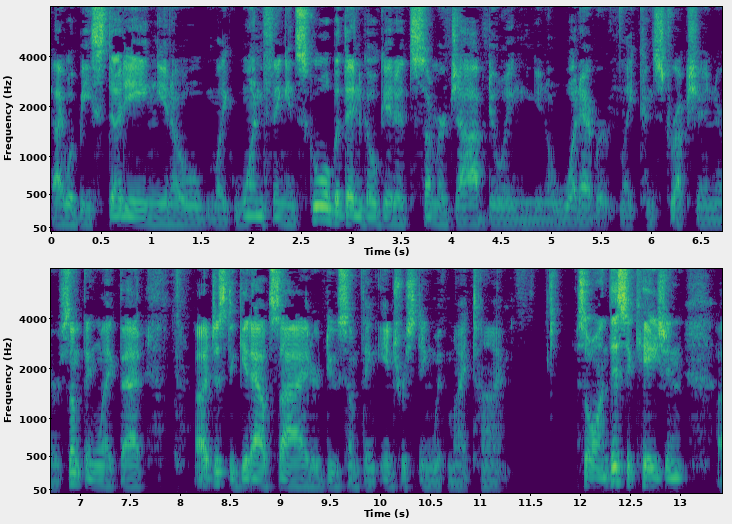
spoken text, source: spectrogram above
I would be studying, you know, like one thing in school, but then go get a summer job doing, you know, whatever, like construction or something like that, uh, just to get outside or do something interesting with my time. So on this occasion, uh,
